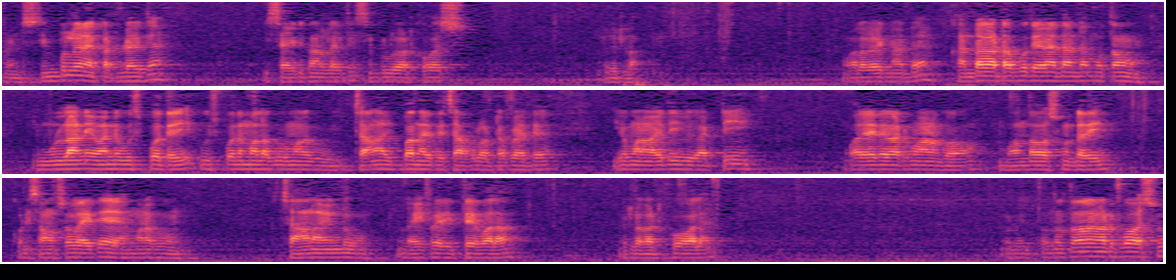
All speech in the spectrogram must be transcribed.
ఫ్రెండ్స్ సింపుల్గానే కట్టుడు అయితే ఈ సైడ్ కంటలు అయితే సింపుల్గా కట్టుకోవచ్చు. ఇట్లా. వాళ్ళ పెట్టినట్టే కంట కట్టకపోతే ఏమైందంటే మొత్తం ఈ ముళ్ళన్నీ ఇవన్నీ ఊసిపోతాయి. ఊసిపోతే మనకు మనకు చాలా ఇబ్బంది అవుతాయి చేపలు పట్టకపోతే అయితే. ఇక మనం అయితే ఇవి కట్టి వాళ్ళు అయితే కట్టుకున్నాం అనుకో వంద వస్తుంటుంది. కొన్ని సంవత్సరాలు అయితే మనకు చాలా ఇండ్లు లైఫ్ అయితే ఇస్తే వాళ్ళ ఇట్లా కట్టుకోవాలి? మీరు తొందర తొందరగా కట్టుకోవచ్చు.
